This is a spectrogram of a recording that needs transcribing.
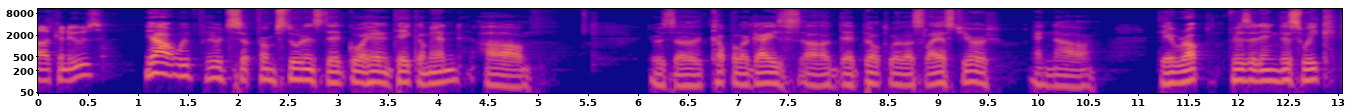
uh, canoes? Yeah, we've heard from students that go ahead and take them in. Um, there's a couple of guys uh, that built with us last year, and uh, they were up visiting this week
